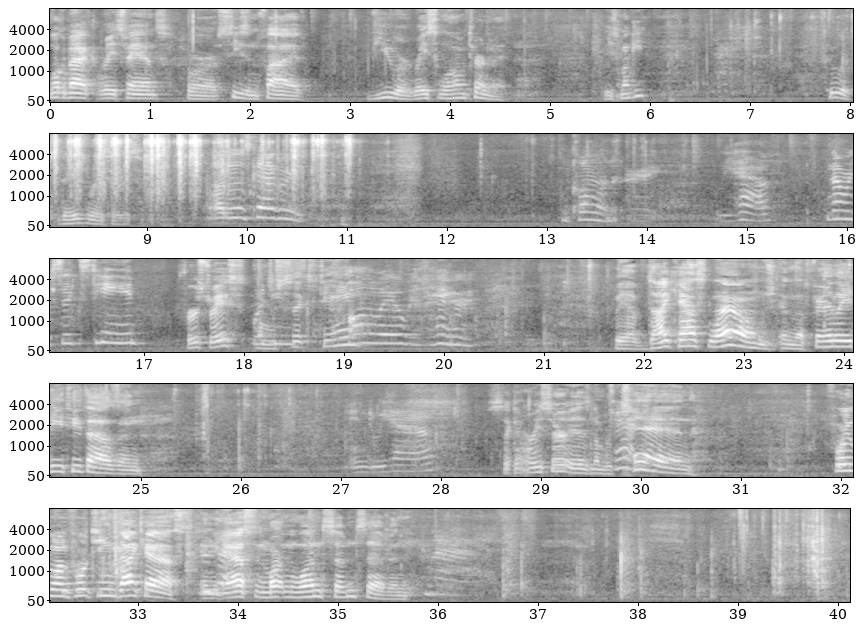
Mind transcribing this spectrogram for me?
Welcome back, race fans, for our season five viewer race along tournament. Grease Monkey, who are today's racers? I'll do this category. I'm calling it. Alright, we have number 16, First race, Which number 16. all the way over there. We have Diecast Lounge in the Fair Lady 2000. And we have Second racer is number 10. Ten. 4114 Diecast in the Aston Martin 177.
